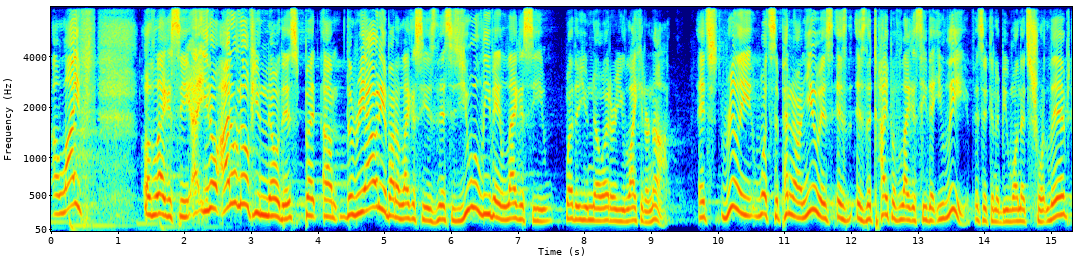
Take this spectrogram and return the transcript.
A life of legacy. Uh, You know, I don't know if you know this, but um, the reality about a legacy is this: is you will leave a legacy whether you know it or you like it or not. It's really what's dependent on you is, is, is the type of legacy that you leave. Is it going to be one that's short lived,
